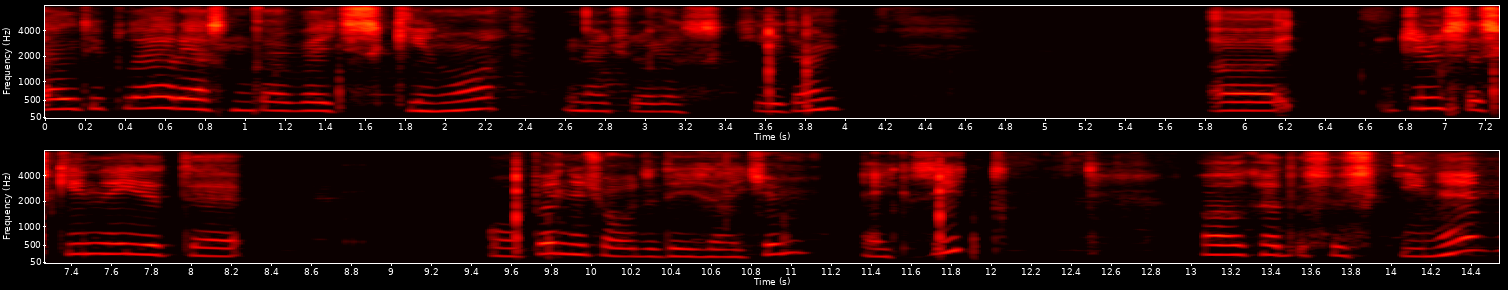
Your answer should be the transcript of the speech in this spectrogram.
LD player, ja sam ga već skinuo, neću da ga skidam. čim se skine idete opet, neću ovdje da izađem, exit. kada se skine,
